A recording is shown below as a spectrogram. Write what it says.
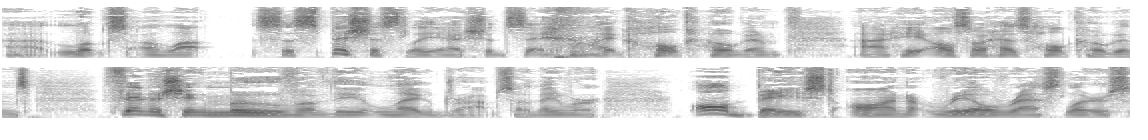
uh, looks a lot suspiciously, I should say, like Hulk Hogan. Uh, he also has Hulk Hogan's finishing move of the leg drop. So they were all based on real wrestlers.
